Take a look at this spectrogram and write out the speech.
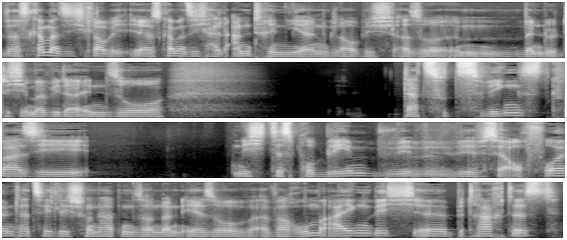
das kann man sich, glaube ich, ja, das kann man sich halt antrainieren, glaube ich. Also, ähm, wenn du dich immer wieder in so dazu zwingst, quasi nicht das Problem, wie wir es ja auch vorhin tatsächlich schon hatten, sondern eher so, warum eigentlich äh, betrachtest.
